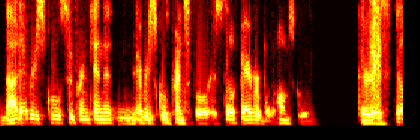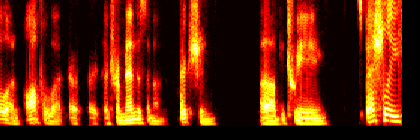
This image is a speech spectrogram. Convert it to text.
not every school superintendent and every school principal is still favorable to homeschooling. There is still an awful lot, a, a, tremendous amount of friction uh, between, especially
